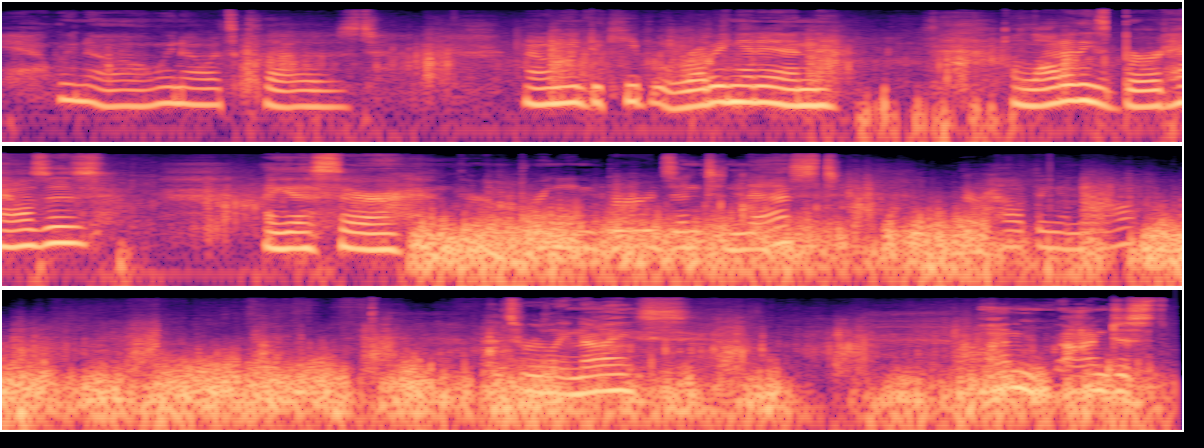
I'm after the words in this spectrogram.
Yeah, We know, we know it's closed. No need to keep rubbing it in. A lot of these birdhouses, I guess they're they're bringing birds into nest. They're helping them out. It's really nice. I'm I'm just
